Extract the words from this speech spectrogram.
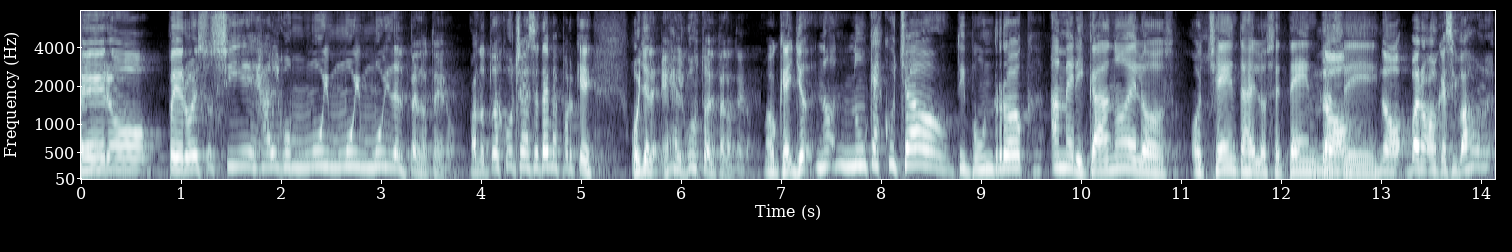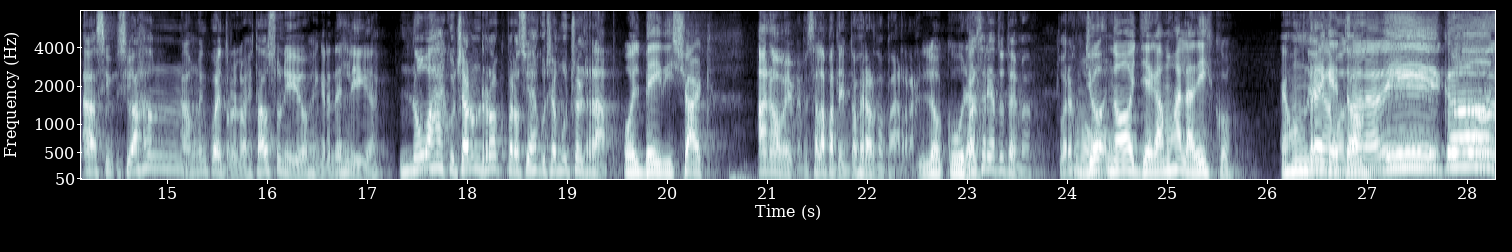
Pero, pero eso sí es algo muy, muy, muy del pelotero. Cuando tú escuchas ese tema es porque, oye, es el gusto del pelotero. Ok, yo no, nunca he escuchado tipo un rock americano de los 80, de los 70, No, sí. no. Bueno, aunque si vas, a un, a- si, si vas a un, a un encuentro en los Estados Unidos, en grandes ligas, no vas a escuchar un rock, pero sí vas a escuchar mucho el rap. O el Baby Shark. Ah, no, esa la patentó Gerardo Parra. Locura. ¿Cuál sería tu tema? Tú eres como... Yo, no, llegamos a la disco. Es un Llegamos reggaetón. a la disco, disco,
